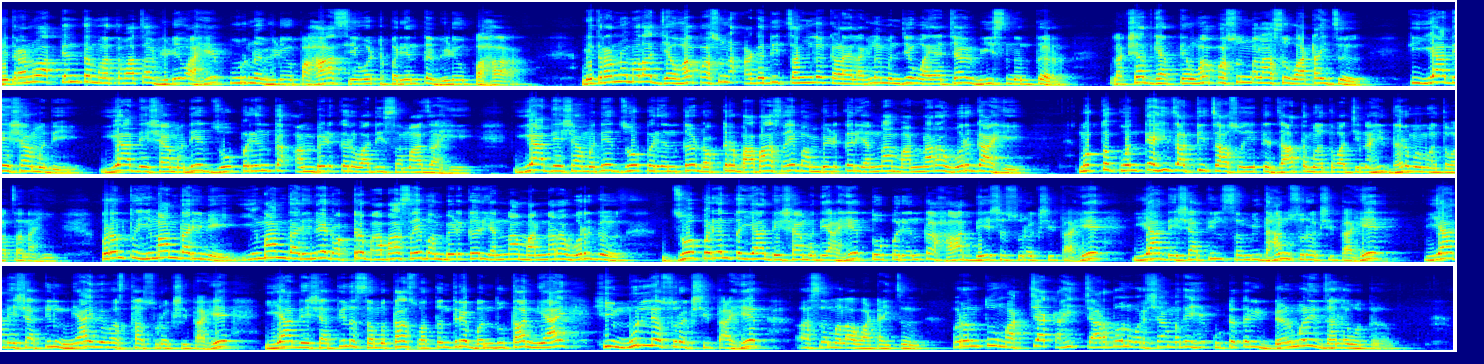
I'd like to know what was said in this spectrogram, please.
मित्रांनो अत्यंत महत्त्वाचा व्हिडिओ आहे. पूर्ण व्हिडिओ पहा. शेवटपर्यंत व्हिडिओ पहा. मित्रांनो मला जेव्हापासून अगदी चांगलं कळायला लागलं म्हणजे वयाच्या वीस नंतर. लक्षात घ्या तेव्हापासून मला असं वाटायचं की या देशामध्ये या देशामध्ये जोपर्यंत आंबेडकरवादी समाज आहे या देशामध्ये जोपर्यंत डॉक्टर बाबासाहेब आंबेडकर यांना मानणारा वर्ग आहे मग तो कोणत्याही जातीचा असो येथे जात महत्वाची नाही धर्म महत्त्वाचा नाही. परंतु इमानदारीने इमानदारीने डॉक्टर बाबासाहेब आंबेडकर यांना मानणारा वर्ग जोपर्यंत या देशामध्ये आहे तोपर्यंत हा देश सुरक्षित आहे या देशातील संविधान सुरक्षित आहे या देशातील न्याय व्यवस्था सुरक्षित आहे या देशातील समता स्वातंत्र्य बंधुता न्याय ही मूल्य सुरक्षित आहेत असं मला वाटायचं. परंतु मागच्या काही चार दोन वर्षामध्ये हे कुठंतरी डळमळीत झालं होतं.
